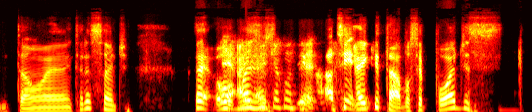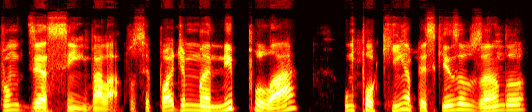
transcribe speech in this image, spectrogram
Então é interessante. É, é mas aí, isso, que acontece. Assim, aí que tá. Você pode vamos dizer assim, vai lá, você pode manipular um pouquinho a pesquisa usando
